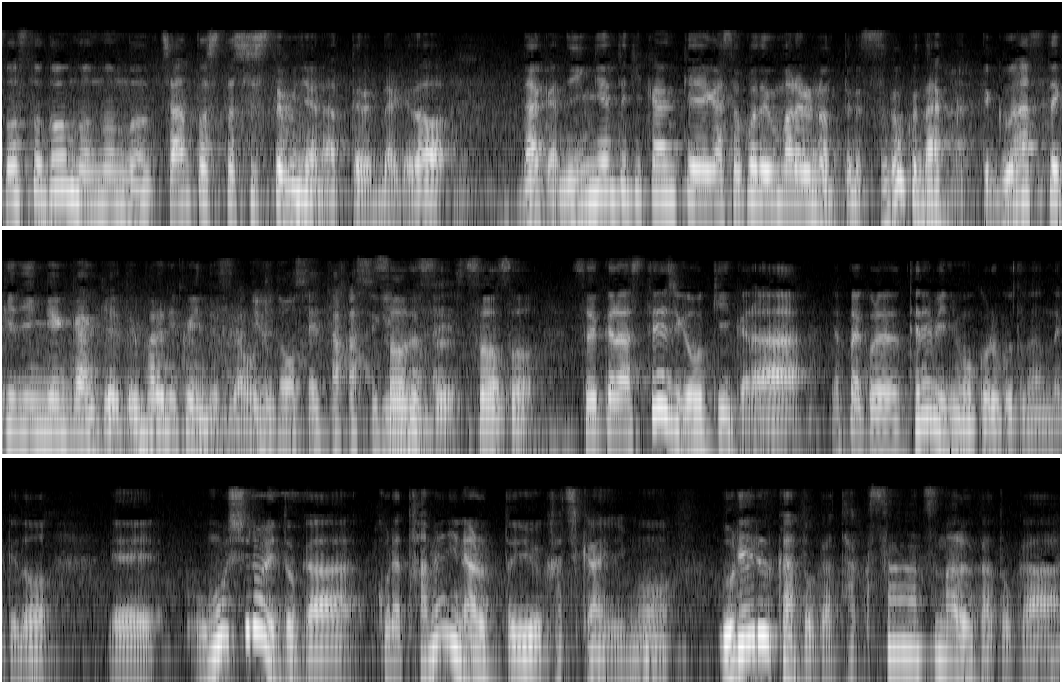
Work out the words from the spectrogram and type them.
そうするとどんどんどんどんちゃんとしたシステムにはなってるんだけどなんか人間的関係がそこで生まれるのってねすごくなくって偶発的人間関係って生まれにくいんですよ。流動性高すぎるそうです。そうそう。それからステージが大きいからやっぱりこれテレビにも起こることなんだけど、えー面白いとかこれはためになるという価値観よりも売れるかとかたくさん集まるかとか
